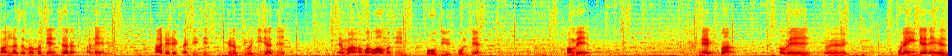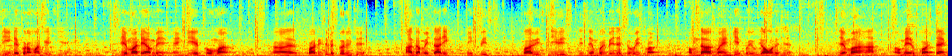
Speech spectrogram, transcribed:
હાલના સમયમાં કેન્સર અને હાર્ટ એટેકના કેસીસ ઝડપથી વધી રહ્યા છે. એમાં અમારું આ મશીન બહુ જ યુઝફુલ છે. અમે નેક્સ્ટમાં હવે પૂરા ઇન્ડિયાને હેલ્ધી ઇન્ડિયા કરવા માગીએ છીએ. જે માટે અમે એનટી એક્સપોમાં પાર્ટિસિપેટ કર્યું છે. આગામી તારીખ એકવીસ, બાવીસ, ત્રેવીસ ડિસેમ્બર બે હજાર ચોવીસમાં અમદાવાદમાં એનટી એક્સપો યોજાવાનો છે. જેમાં અમે ફર્સ્ટ ટાઈમ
